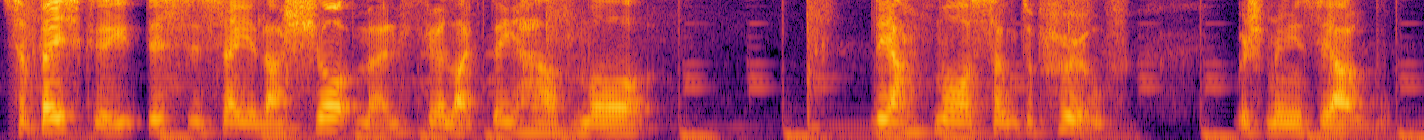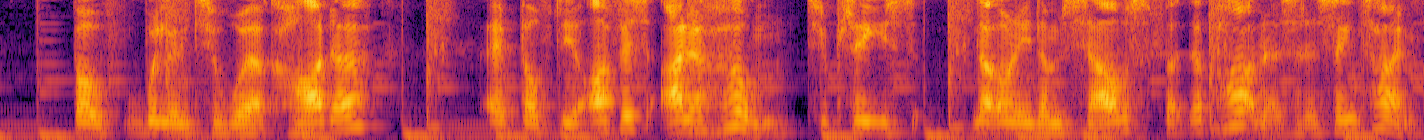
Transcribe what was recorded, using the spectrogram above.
So basically, this is saying that short men feel like they have more, they have more something to prove, which means they are both willing to work harder at both the office and at home to please not only themselves but their partners at the same time.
